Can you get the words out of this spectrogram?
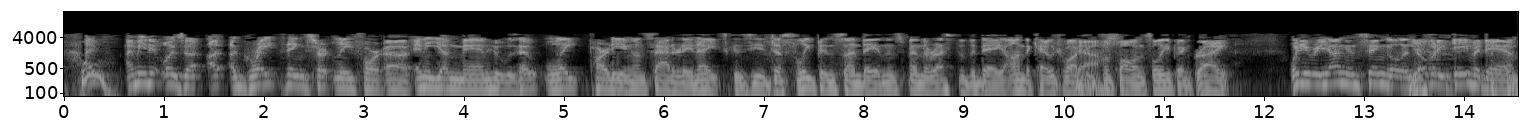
I, I mean, it was a, a, a great thing, certainly, for uh, any young man who was out late partying on Saturday nights because you just sleep in Sunday and then spend the rest of the day on the couch watching Yeah. football and sleeping. Right. When you were young and single and nobody gave a damn.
